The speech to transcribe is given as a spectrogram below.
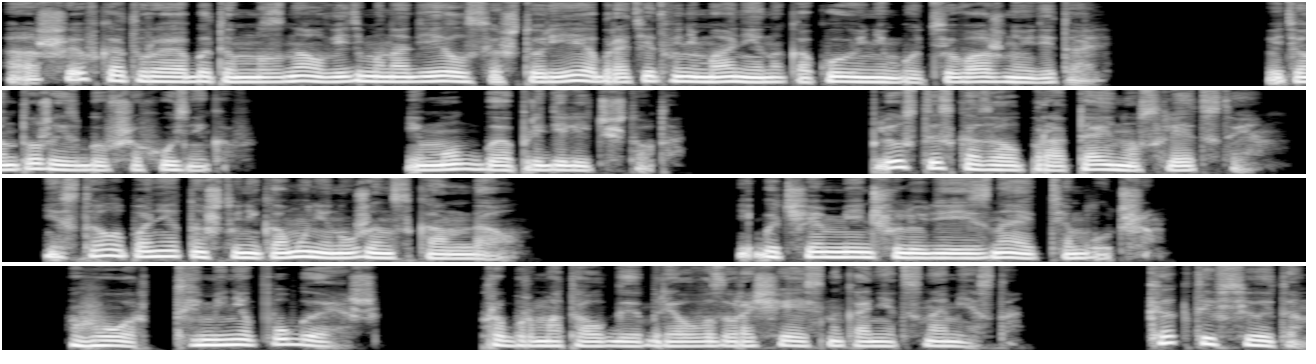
А шеф, который об этом знал, видимо, надеялся, что Рей обратит внимание на какую-нибудь важную деталь. Ведь он тоже из бывших узников. И мог бы определить что-то. Плюс ты сказал про тайну следствия. И стало понятно, что никому не нужен скандал. Ибо чем меньше людей знает, тем лучше. «Вор, ты меня пугаешь», — пробормотал Габриэл, возвращаясь наконец на место. «Как ты все это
